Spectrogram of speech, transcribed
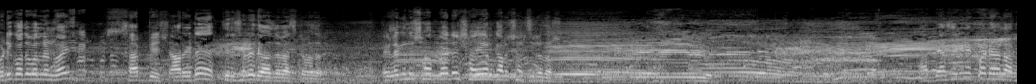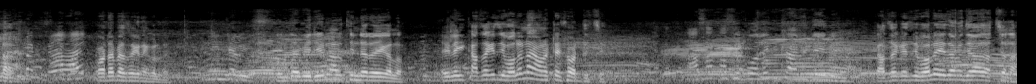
ওটি কত বললেন ভাই? ছাব্বিশ। আর এটা একত্রিশ হলে দেওয়া যাবে আজকে বাজারে। এগুলো কিন্তু সব গাড়ির সাইয়াল কালেকশন ছিল দর্শক। আর বেচা কিনা কয়টা হলো আপনার? ভাই কটা বেচা কিনা করলেন? তিনটা বেরিয়ে গেল আর তিনটা রয়ে গেল। এগুলো কি কাছাকাছি বলে না অনেকটা শর্ট দিচ্ছে? কাছাকাছি বলে এই দামে দেওয়া যাচ্ছে না।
